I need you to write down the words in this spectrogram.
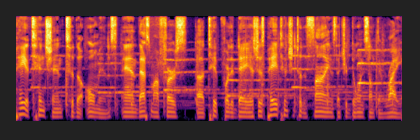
pay attention to the omens. And that's my first uh, tip for the day is just pay attention to the signs that you're doing something right.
